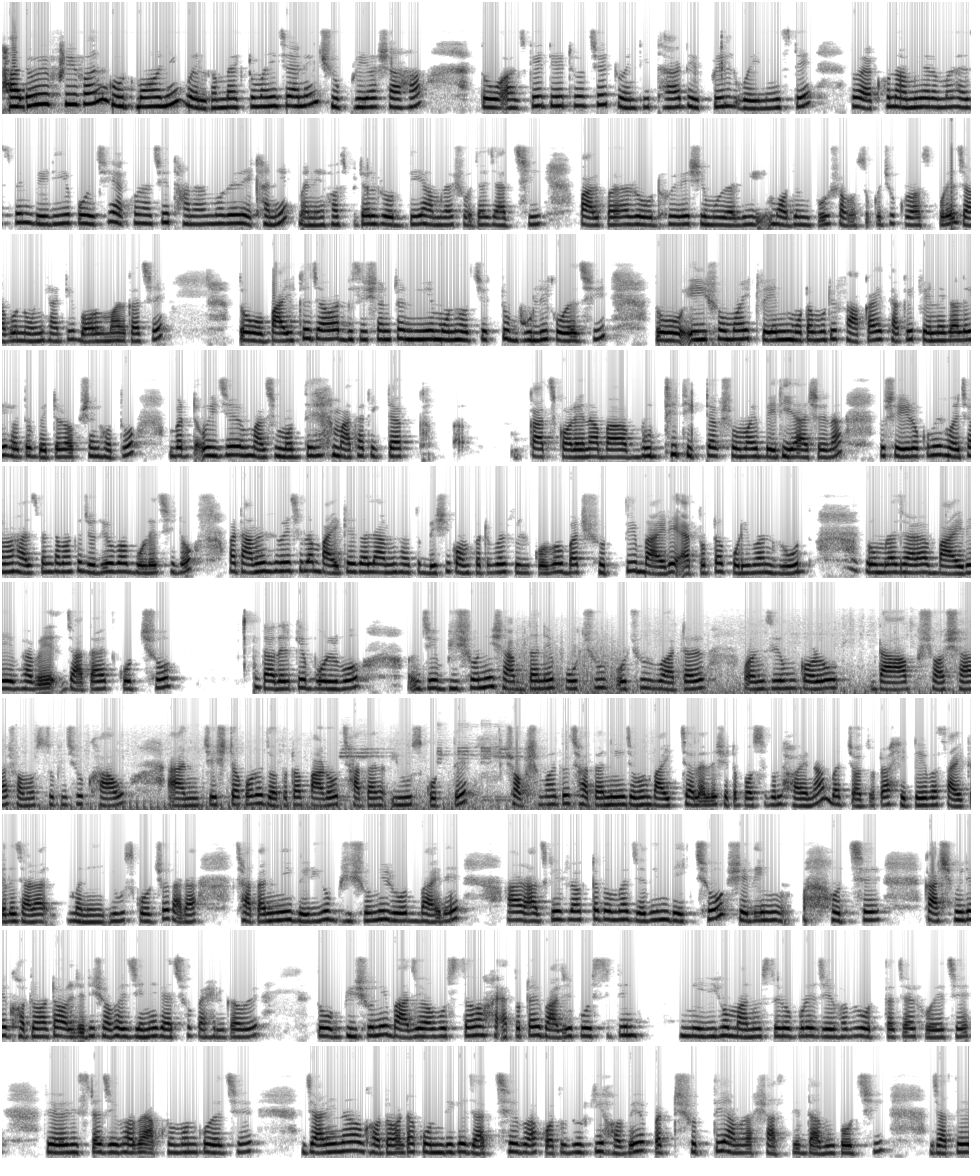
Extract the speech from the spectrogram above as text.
Hello everyone good morning welcome back to my channel Supriya Saha তো আজকের date হচ্ছে twenty third April Wednesday তো এখন আমি আর আমার হাজব্যান্ড বেরিয়ে পড়েছি। এখন আছি থানার মোড়ের এখানে। মানে হসপিটাল রোড দিয়ে আমরা সোজা যাচ্ছি। পালপাড়া রোড হয়ে শিমুরালি মদনপুর, সমস্ত কিছু ক্রস করে যাব নৈহাটি বড়মার কাছে। তো বাইকে যাওয়ার ডিসিশনটা নিয়ে মনে হচ্ছে একটু ভুলই করেছি। তো এই সময় ট্রেন মোটামুটি ফাঁকাই থাকে। ট্রেনে গেলেই হয়তো বেটার অপশন হতো। বাট ওই যে মাঝে মধ্যে মাথা ঠিকঠাক কাজ করে না বা বুদ্ধি ঠিকঠাক সময় বেরিয়ে আসে না। তো সেই রকমই হয়েছে। আমার হাজব্যান্ড আমাকে যদিও বা বলেছিল বাট আমি ভেবেছিলাম বাইকে গেলে আমি হয়তো বেশি কমফোর্টেবল ফিল করব। বাট সত্যি বাইরে এতটা পরিমাণ রোদ, তোমরা যারা বাইরে এভাবে যাতায়াত করছ, তাদেরকে বলব যে ভীষণই সাবধানে প্রচুর প্রচুর ওয়াটার কনজিউম করো, ডাব শশা সমস্ত কিছু খাও অ্যান্ড চেষ্টা করো যতটা পারো ছাতা ইউজ করতে। সবসময় তো ছাতা নিয়ে যেমন বাইক চালালে সেটা পসিবল হয় না বাট যতটা হেঁটে বা সাইকেলে যারা মানে ইউজ করছ তারা ছাতা নিয়েই বেরিও, ভীষণই রোদ বাইরে। আর আজকের ব্লগটা তোমরা যেদিন দেখছ সেদিন হচ্ছে কাশ্মীরের ঘটনাটা অলরেডি সবাই জেনে গেছো পেহেলগাঁওয়ে। তো ভীষণই বাজে অবস্থা, এতটাই বাজে পরিস্থিতি নিরীহ মানুষদের ওপরে যেভাবে অত্যাচার হয়েছে টেররিস্টরা যেভাবে আক্রমণ করেছে, জানি না ঘটনাটা কোন দিকে যাচ্ছে বা কতদূর কি হবে বাট সত্যি আমরা শাস্তির দাবি করছি যাতে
